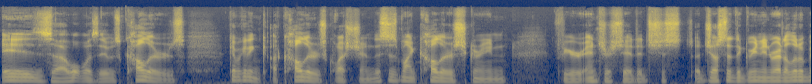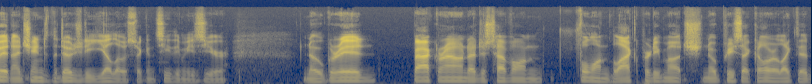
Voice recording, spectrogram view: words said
is uh, what was it? It was colors. I kept getting a colors question. This is my color screen. If you're interested, it's just adjusted the green and red a little bit, and I changed the Doji to yellow so I can see them easier. No grid background. I just have on full on black pretty much. No preset color. I like to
